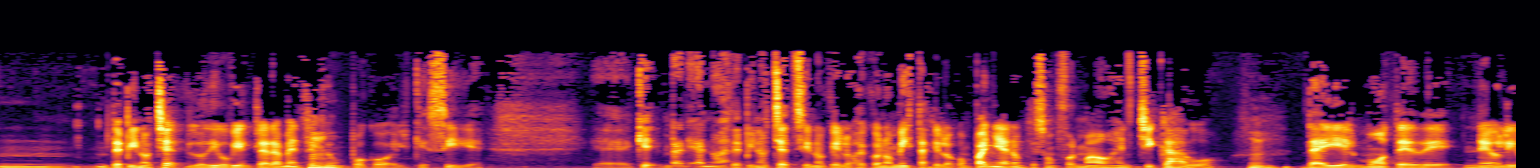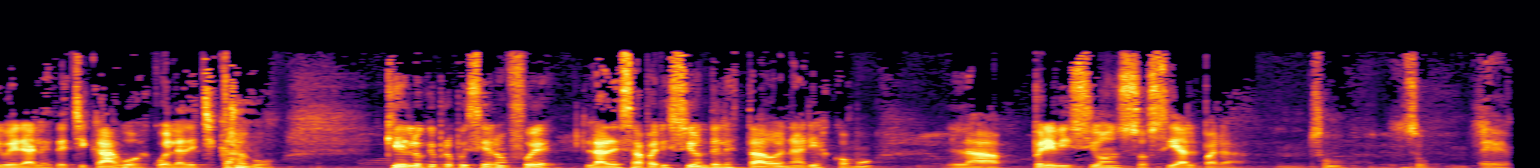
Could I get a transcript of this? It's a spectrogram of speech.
mm, de Pinochet, lo digo bien claramente, que es mm. un poco el que sigue. Eh, que en realidad no es de Pinochet, sino que los economistas que lo acompañaron, que son formados en Chicago, de ahí el mote de neoliberales de Chicago, Escuela de Chicago, que lo que propusieron fue la desaparición del Estado en áreas como la previsión social para sus eh,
